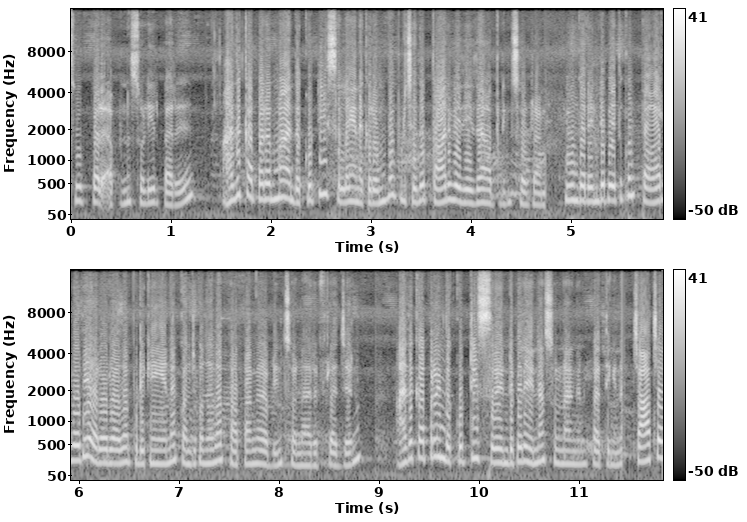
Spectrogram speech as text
சூப்பர் அப்படின்னு சொல்லியிருப்பாரு. அதுக்கப்புறமா அந்த குட்டீஸ் எல்லாம் எனக்கு ரொம்ப பிடிச்சது பார்வதி தான் அப்படின்னு சொல்றாங்க. இவங்க ரெண்டு பேத்துக்கும் பார்வதி அரோரா தான் பிடிக்கும். ஏன்னா கொஞ்சம் கொஞ்சம் தான் பார்ப்பாங்க அப்படின்னு சொன்னாரு பிரஜன். அதுக்கப்புறம் இந்த குட்டீஸ் ரெண்டு பேரும் என்ன சொன்னாங்கன்னு பார்த்தீங்கன்னா சாச்சா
